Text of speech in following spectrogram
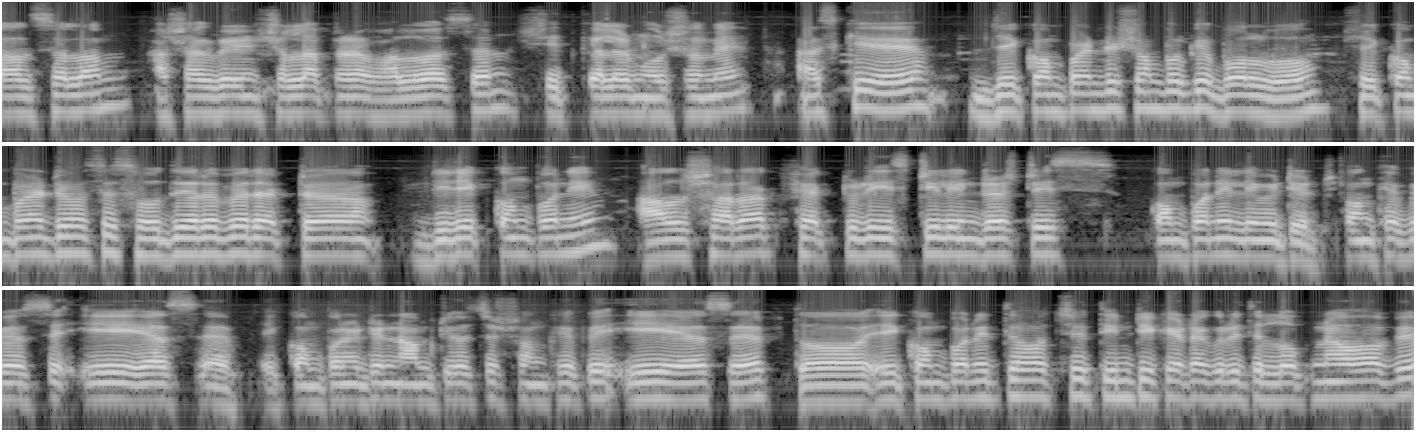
লাল সালাম। আশা করি ইনশাল্লাহ আপনারা ভালো আছেন। শীতকালের মৌসুমে আজকে যে কোম্পানিটি সম্পর্কে বলব, সেই কোম্পানিটি হচ্ছে সৌদি আরবের একটা direct company Al Sarak factory steel industries company limited সংক্ষেপে হচ্ছে এএসএফ এই কোম্পানিটির নামটি হচ্ছে সংক্ষেপে এএসএফ তো এই কোম্পানিতে হচ্ছে তিনটি ক্যাটাগরিতে লোক নেওয়া হবে।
